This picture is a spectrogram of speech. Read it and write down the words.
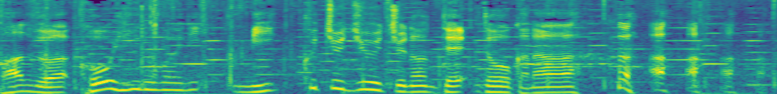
まずはコーヒーの前にミックチュジューチュなんてどうかな？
